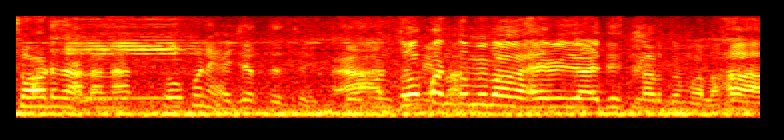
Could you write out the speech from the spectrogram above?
शॉट झाला ना तो पण ह्याच्यातच आहे. हा, तो पण तुम्ही बघा हे दिसणार तुम्हाला. हा.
